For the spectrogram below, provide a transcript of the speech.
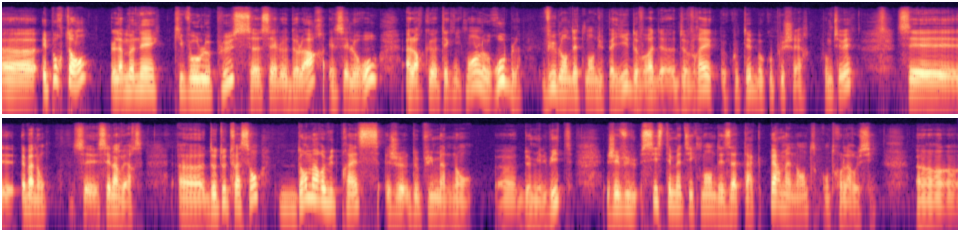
Euh, et pourtant, la monnaie qui vaut le plus, c'est le dollar et c'est l'euro, alors que techniquement, le rouble, vu l'endettement du pays, devrait, coûter beaucoup plus cher. Vous me suivez? Eh ben non, c'est l'inverse. Euh, de toute façon, dans ma revue de presse, depuis maintenant 2008, euh, j'ai vu systématiquement des attaques permanentes contre la Russie. Euh,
